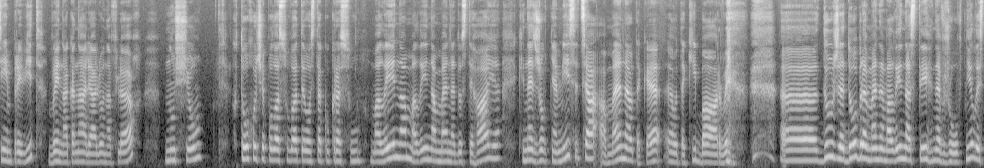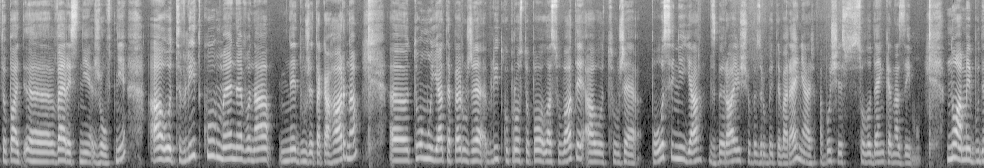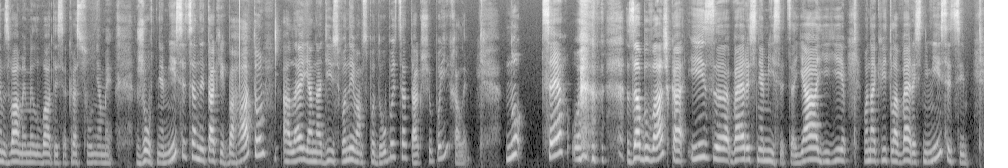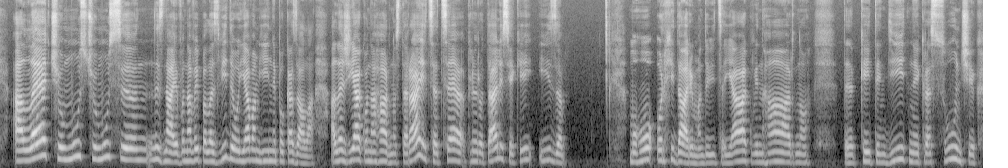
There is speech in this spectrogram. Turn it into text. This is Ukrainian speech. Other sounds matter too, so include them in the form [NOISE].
Всім привіт! Ви на каналі Альона Флер. Ну що, хто хоче поласувати ось таку красу? Малина, малина в мене достигає. Кінець жовтня місяця, а в мене отаке, е, отакі барви. [LAUGHS] Е, Дуже добре в мене малина стигне в жовтні, листопад, е, вересні, жовтні. А от влітку в мене вона не дуже така гарна. Е, Тому я тепер уже влітку просто поласувати, а от уже по осені я збираю, щоб зробити варення або ще солоденьке на зиму. Ну, а ми будемо з вами милуватися красунями жовтня місяця. Не так їх багато, але я надіюсь, вони вам сподобаються, так що поїхали. Ну, це [LAUGHS] забувашка із вересня місяця. Я її, вона квітла в вересні місяці, але чомусь, чомусь, е, не знаю, вона випала з відео, я вам її не показала. Але ж як вона гарно старається, це плюроталіс, який із мого орхідаріума. Дивіться, як він гарно, такий тендітний красунчик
